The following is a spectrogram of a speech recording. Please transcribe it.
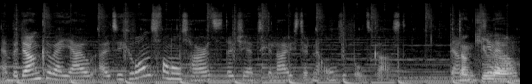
en bedanken wij jou uit de grond van ons hart dat je hebt geluisterd naar onze podcast. Dank je Dankjewel. wel.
